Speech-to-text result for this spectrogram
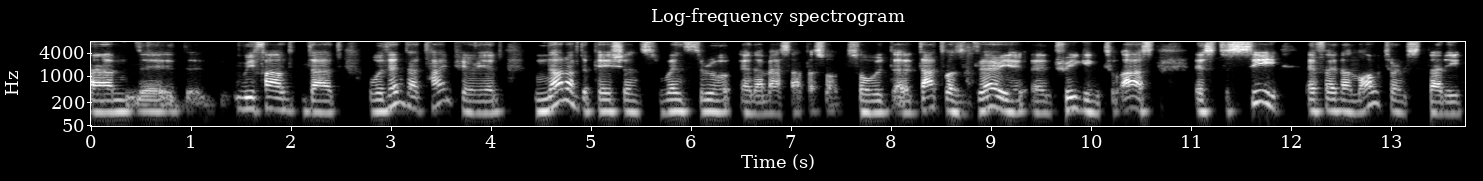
um, we found that within that time period, none of the patients went through an MS episode. So uh, that was very intriguing to us, is to see if in a long-term study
